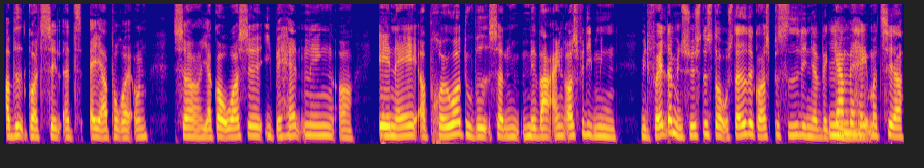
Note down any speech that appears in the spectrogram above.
og ved godt selv, at, at jeg er på røven. Så jeg går også i behandling og NA og prøver, du ved, sådan med vejen. Også fordi min, mine forældre og min søster står stadigvæk også på sidelinjen. Jeg vil mm. gerne vil have mig til at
